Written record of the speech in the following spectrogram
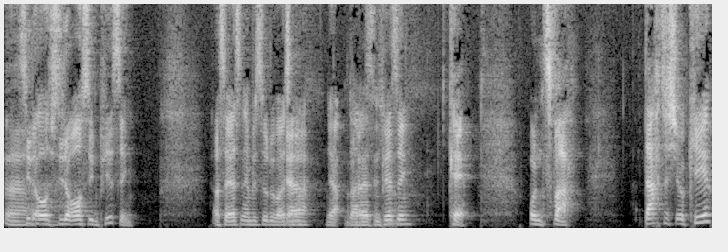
Äh. Sieht, aus, sieht auch aus wie ein Piercing. Aus der ersten Episode, weißt Ja, du? Ja, da hat er jetzt ein Piercing. Okay. Und zwar dachte ich, okay,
